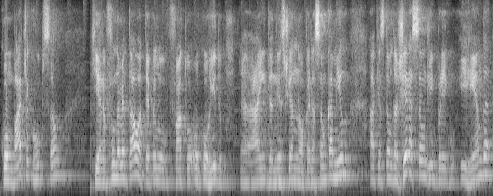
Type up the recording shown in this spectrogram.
combate à corrupção, que era fundamental até pelo fato ocorrido eh, ainda neste ano na Operação Camilo, a questão da geração de emprego e renda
